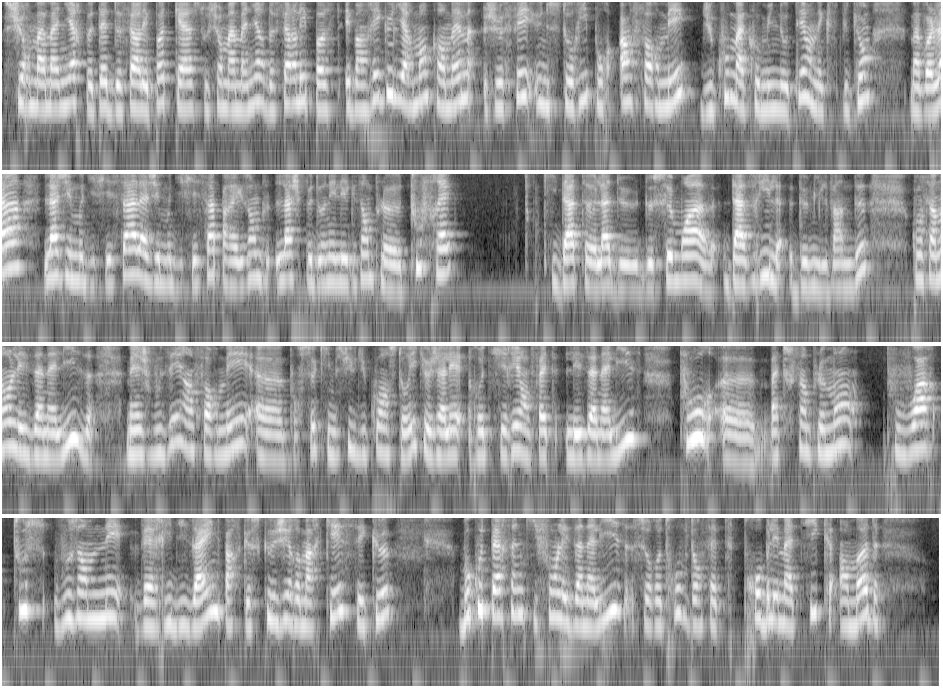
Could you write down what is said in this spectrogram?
sur ma manière peut-être de faire les podcasts ou sur ma manière de faire les posts. Et bien régulièrement, quand même, je fais une story pour informer du coup ma communauté en expliquant, bah voilà, là j'ai modifié là j'ai modifié ça. Par exemple, là je peux donner l'exemple euh, tout frais qui date euh, là de, ce mois euh, d'avril 2022 concernant les analyses mais je vous ai informé pour ceux qui me suivent du coup en story que j'allais retirer en fait les analyses pour bah, tout simplement pouvoir tous vous emmener vers redesign parce que ce que j'ai remarqué c'est que beaucoup de personnes qui font les analyses se retrouvent dans cette problématique en mode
